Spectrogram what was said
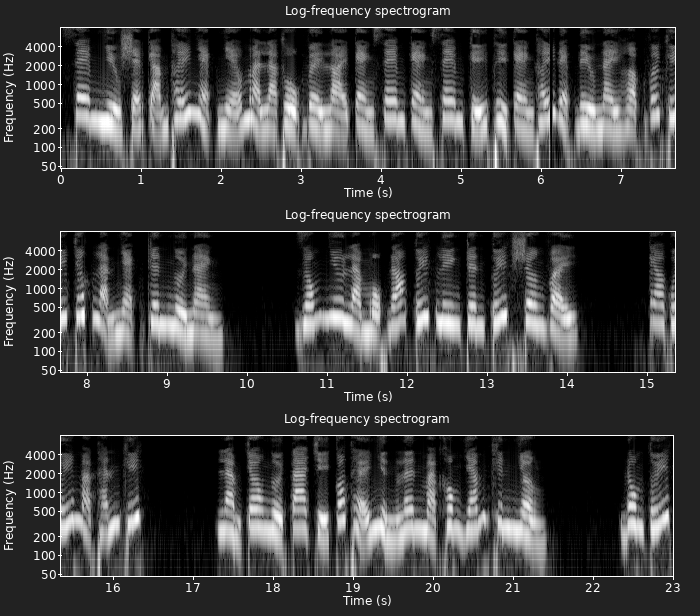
Xem nhiều sẽ cảm thấy nhạt nhẽo mà là thuộc về loại càng xem càng xem kỹ thì càng thấy đẹp điều này hợp với khí chất lạnh nhạt trên người nàng. Giống như là một đóa tuyết liên trên tuyết sơn vậy. Cao quý mà thánh khiết. Làm cho người ta chỉ có thể nhìn lên mà không dám khinh nhận. Đông tuyết.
